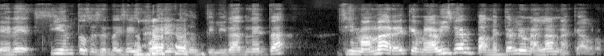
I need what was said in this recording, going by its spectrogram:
te dé 166% de utilidad neta, sin mamar, ¿eh? que me avisen para meterle una lana, cabrón.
